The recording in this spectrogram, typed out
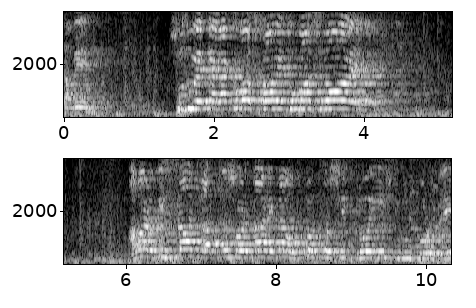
যাবেন। শুধু এটা এক মাস নয়, দু মাস নয়। আমার বিশ্বাস, রাজ্য সরকার এটা অত্যন্ত শীঘ্রই শুরু করবে।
